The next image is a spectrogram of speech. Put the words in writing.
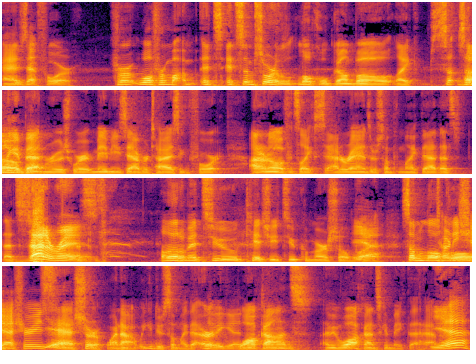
And Who's that for? For well, from it's it's some sort of local gumbo, like so, something Oh, in Baton. Rouge where maybe he's advertising for. I don't know if it's like Zatarain's or something like that. That's that's Zatarain's. a little bit too kitschy, too commercial. But Yeah. some local Tony Chachere's? Yeah, sure. Why not? We can do something like that. Or That'd be good. walk-ons. I mean, walk-ons can make that happen. Yeah.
